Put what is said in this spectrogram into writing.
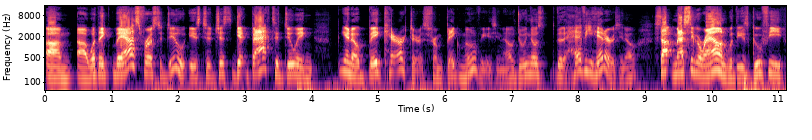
Um, uh, what they they asked for us to do is to just get back to doing you know big characters from big movies you know doing those the heavy hitters you know stop messing around with these goofy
